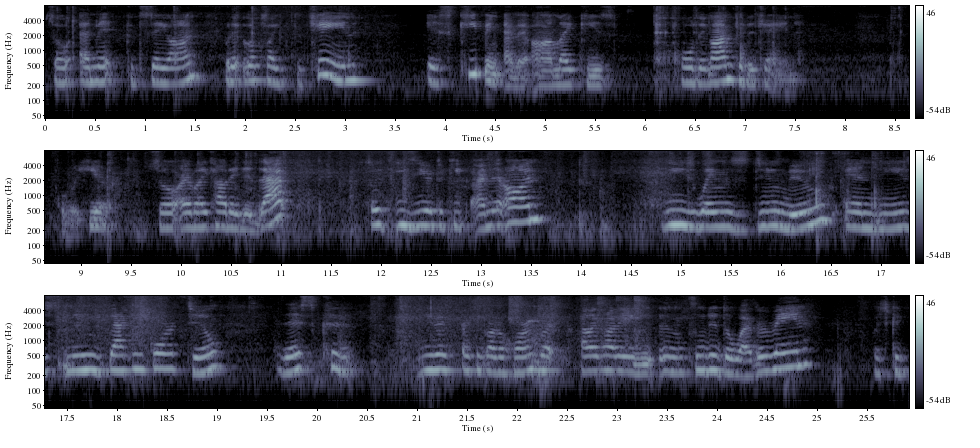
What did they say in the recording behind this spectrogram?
so Emmet could stay on, but it looks like the chain is keeping Emmet on, like he's holding on to the chain over here. So I like how they did that so it's easier to keep Emmet on. These wings do move, and these move back and forth too. This could, these I think are the horns, but I like how they included the weather vane, which could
